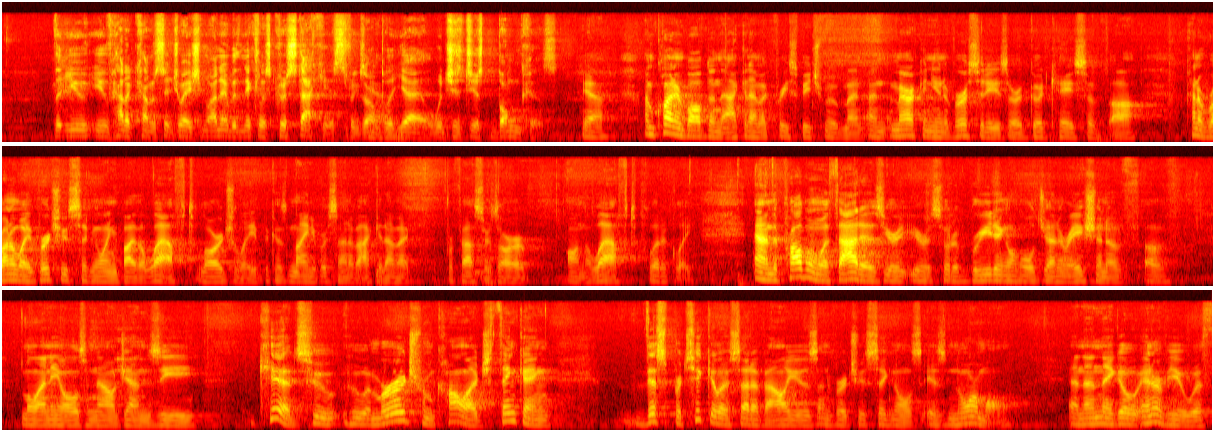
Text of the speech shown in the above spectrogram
that you, you've had a kind of situation, I know with Nicholas Christakis, for example, yeah. at Yale, which is just bonkers. Yeah. I'm quite involved in the academic free speech movement, and American universities are a good case of uh, kind of runaway virtue signaling by the left, largely, because 90% of academic professors are on the left politically. And the problem with that is you're, you're sort of breeding a whole generation of, of millennials and now Gen Z kids who, who emerge from college thinking this particular set of values and virtue signals is normal and then they go interview with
